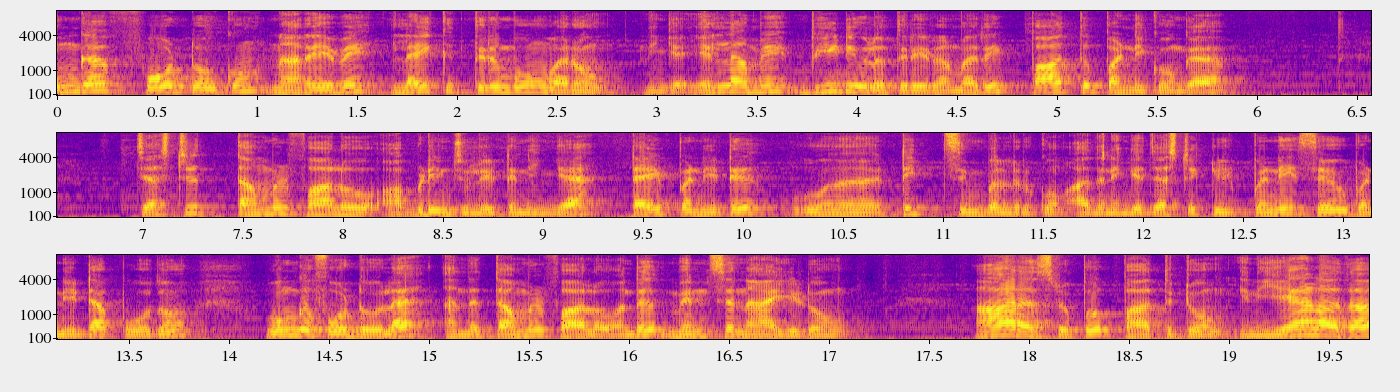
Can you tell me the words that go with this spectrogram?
உங்கள் ஃபோட்டோவுக்கும் நிறையவே லைக் திரும்பவும் வரும். நீங்கள் எல்லாமே வீடியோவில் தெரிகிற மாதிரி பார்த்து பண்ணிக்கோங்க. ஜஸ்ட்டு தமிழ் ஃபாலோ அப்படின்னு சொல்லிட்டு நீங்கள் டைப் பண்ணிவிட்டு டிக் சிம்பிள் இருக்கும். அதை நீங்கள் ஜஸ்ட்டு கிளிக் பண்ணி சேவ் பண்ணிட்டா போதும். உங்கள் ஃபோட்டோவில் அந்த தமிழ் ஃபாலோ வந்து மென்ஷன் ஆகிடும். ஆறாவது ஸ்டெப்பு பார்த்துட்டோம். இனி ஏழாவதா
